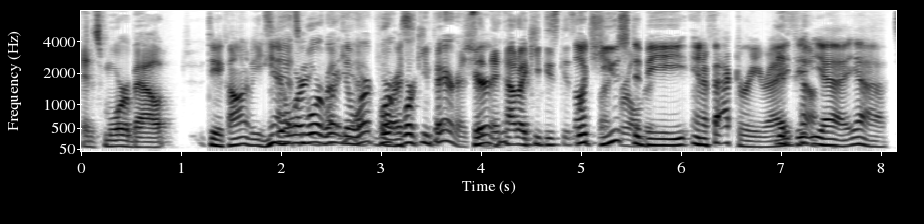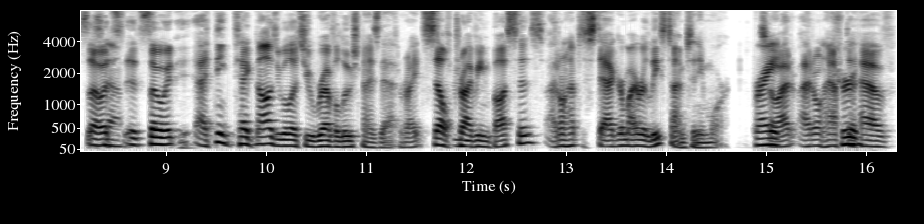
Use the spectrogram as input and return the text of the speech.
and it's more about the economy. Yeah, it's work- more about the yeah, workforce, work- working parents, Sure. and, and how do I keep these kids which used to be in a factory, right? Yeah. yeah, yeah. So, it's it's so it, I think technology will let you revolutionize that, right? Self driving mm. buses. I don't have to stagger my release times anymore. Right. So I, I don't have True. to have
